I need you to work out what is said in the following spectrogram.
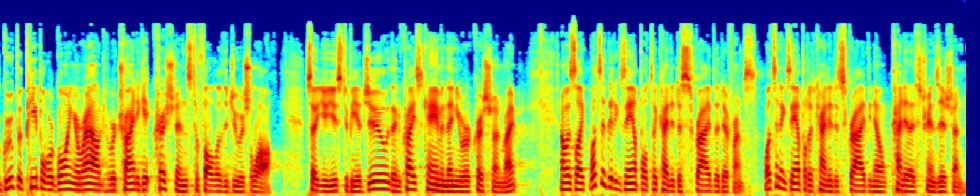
a group of people were going around who were trying to get Christians to follow the Jewish law. So you used to be a Jew, then Christ came, and then you were a Christian, right? I was like, what's a good example to kind of describe the difference? What's an example to kind of describe, you know, kind of this transition?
